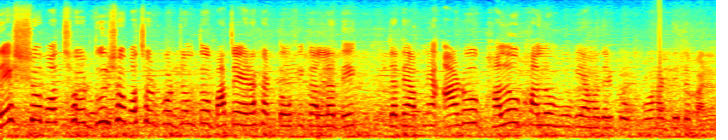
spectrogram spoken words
দেড়শো বছর, দুইশো বছর পর্যন্ত বাঁচায় রাখার তৌফিক আল্লাহ দেখ, যাতে আপনি আরও ভালো ভালো মুভি আমাদেরকে উপহার দিতে পারেন।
